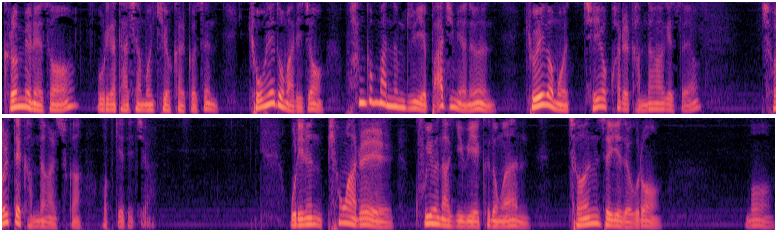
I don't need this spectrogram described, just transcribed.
그런 면에서 우리가 다시 한번 기억할 것은 교회도 말이죠. 황금 만능주의에 빠지면은 교회가 뭐 제 역할을 감당하겠어요? 절대 감당할 수가 없게 되죠. 우리는 평화를 구현하기 위해 그동안 전 세계적으로 뭐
